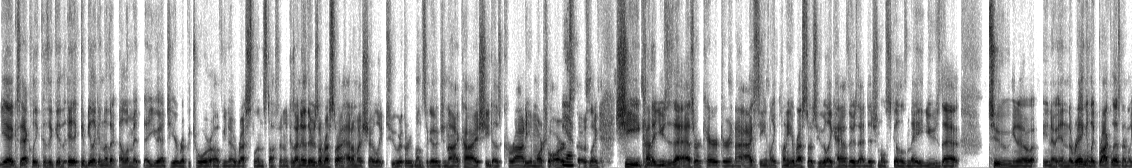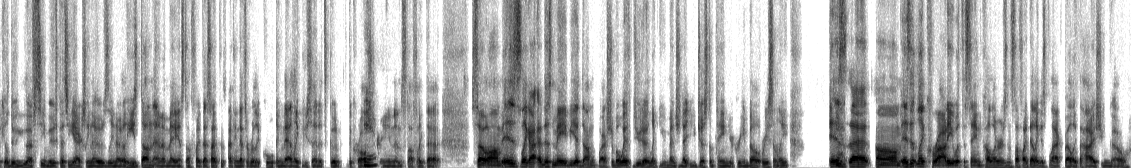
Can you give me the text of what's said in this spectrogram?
Yeah, exactly. Because it could it could be like another element that you add to your repertoire of you know wrestling stuff. And because I know there's a wrestler I had on my show like two or three months ago, Janai Kai. She does karate and martial arts. Yeah. So it's like she kind of uses that as her character. And I I seen like plenty of wrestlers who like have those additional skills and they use that to you know you know in the ring and like Brock Lesnar like he'll do UFC moves because he actually knows you know he's done MMA and stuff like that. So I, th- I think that's a really cool thing that like you said it's good the cross yeah. and stuff like that. So um is like I, this may be a dumb question but with judo like you mentioned that you just obtained your green belt recently. Is yeah. that um is it like karate with the same colors and stuff like that? Like is black belt like the highest you can go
